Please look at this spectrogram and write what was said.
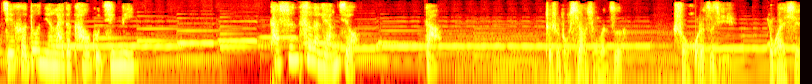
结合多年来的考古经历，他深思了良久，道：“这是种象形文字，守护着自己，用爱心、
